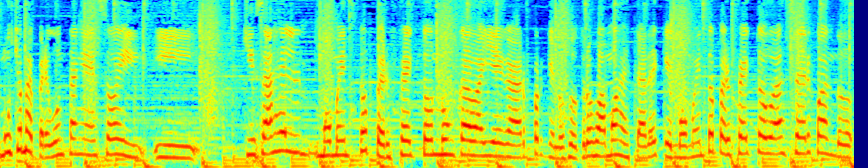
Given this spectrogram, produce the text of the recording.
muchos me preguntan eso y quizás el momento perfecto nunca va a llegar porque nosotros vamos a estar de que el momento perfecto va a ser cuando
